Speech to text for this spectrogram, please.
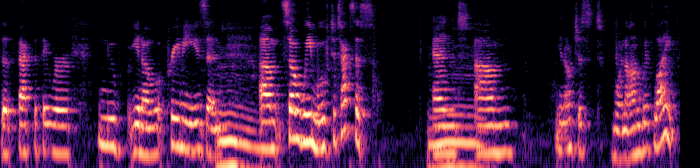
the fact that they were new you know preemies and Mm. um, so we moved to Texas and Mm. um, you know just went on with life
